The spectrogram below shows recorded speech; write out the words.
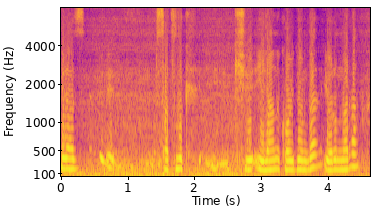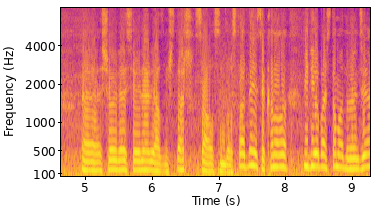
biraz e, satılık ilanı koyduğumda yorumlara e, şöyle şeyler yazmışlar sağ olsun dostlar. Neyse kanala video başlamadan önce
